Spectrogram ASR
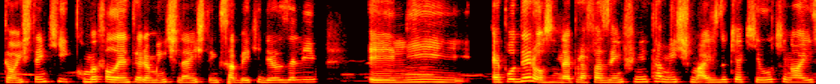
Então, a gente tem que, como eu falei anteriormente, né, a gente tem que saber que Deus, ele, ele é poderoso, né, para fazer infinitamente mais do que aquilo que nós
